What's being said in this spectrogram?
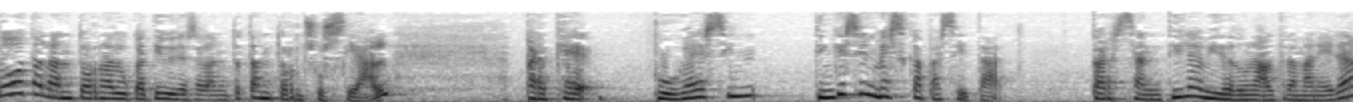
tot l'entorn educatiu i des de tot l'entorn social, perquè poguessin, tinguessin més capacitat per sentir la vida d'una altra manera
